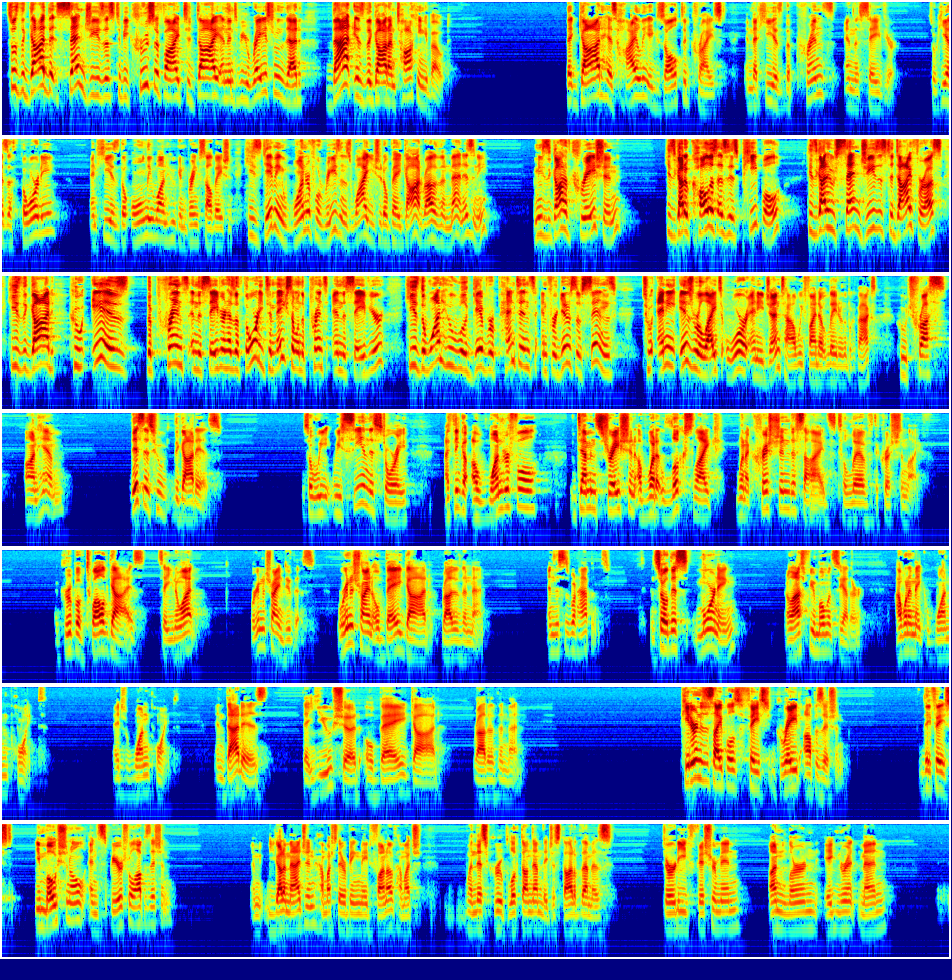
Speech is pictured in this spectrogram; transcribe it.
So it's the God that sent Jesus to be crucified, to die, and then to be raised from the dead. That is the God I'm talking about. That God has highly exalted Christ and that he is the prince and the savior. So he has authority and he is the only one who can bring salvation. He's giving wonderful reasons why you should obey God rather than men, isn't he? I mean, he's the God of creation. He's God who called us as his people. He's the God who sent Jesus to die for us. He's the God who is the prince and the savior and has authority to make someone the prince and the savior. He is the one who will give repentance and forgiveness of sins to any Israelite or any Gentile, we find out later in the book of Acts, who trusts on him. This is who the God is. So we, we see in this story, I think, a, a wonderful demonstration of what it looks like when a Christian decides to live the Christian life. A group of 12 guys say, you know what? We're going to try and do this. We're going to try and obey God rather than men. And this is what happens. And so this morning, our last few moments together, I want to make one point. Okay, just one point. And that is that you should obey God rather than men. Peter and his disciples faced great opposition. They faced emotional and spiritual opposition. I mean, you got to imagine how much they were being made fun of, how much when this group looked on them, they just thought of them as dirty fishermen, unlearned, ignorant men.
